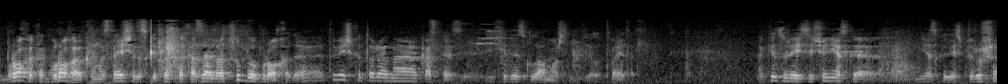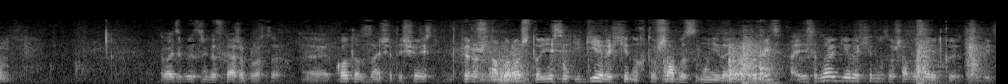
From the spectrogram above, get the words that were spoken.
Броха как броха, как настоящая, так сказать, то, что хазаль рацуба броха, да, это вещь, которая она, как сказать, хидес гула может делать. Твайтер. А Кицуля есть еще несколько, несколько здесь перушим. Давайте быстренько скажем просто. Э, Котон, значит, еще есть пируш наоборот, что если и гель хинух, то в шабас ему не дают трубить, а если лой гель то в шабас дают трубить.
